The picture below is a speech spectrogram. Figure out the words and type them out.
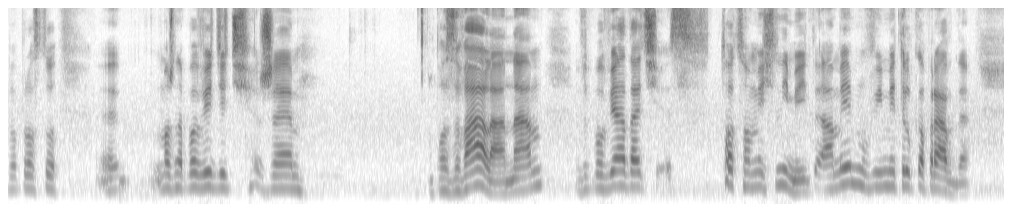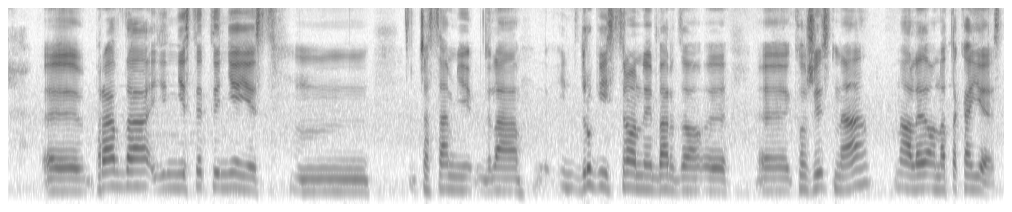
po prostu można powiedzieć, że pozwala nam wypowiadać to, co myślimy, a my mówimy tylko prawdę. Y, Prawda niestety nie jest mm, czasami dla drugiej strony bardzo y, y, korzystna, no ale ona taka jest.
